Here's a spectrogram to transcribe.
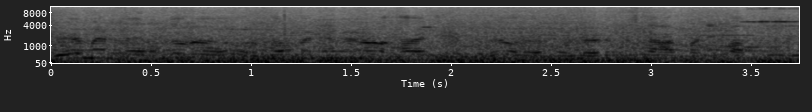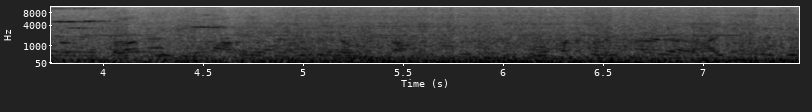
பேமெண்ட்ல இருந்து ஒரு ஒரு கம்பெனி என்னோட சாய் இருக்குது ஒரு ஒன்று எடுத்து ஸ்டார்ட் பண்ணி பத்து இருபது முப்பதாக கூட்டுவோம் அறுபது பேர் வேலை விட்டாங்க கவர்மெண்ட் ஐடி வச்சு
